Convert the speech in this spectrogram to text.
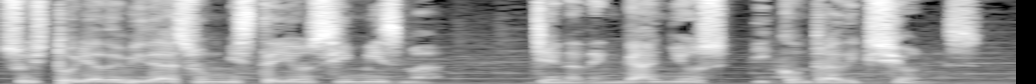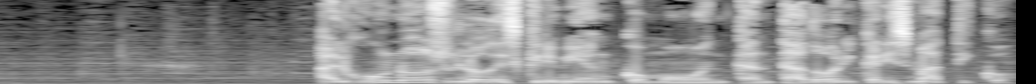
Su historia de vida es un misterio en sí misma, llena de engaños y contradicciones. Algunos lo describían como encantador y carismático,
